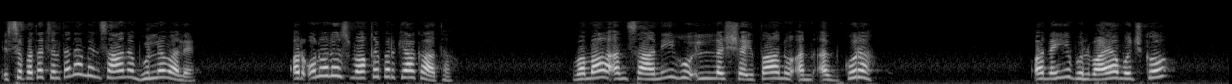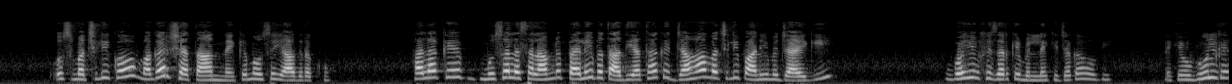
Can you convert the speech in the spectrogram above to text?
اس سے پتا چلتا نا ہم انسان ہیں، بھولنے والے اور انہوں نے اس موقع پر کیا کہا تھا؟ وما انسانی ہو شیتان اور نہیں بھلوایا مجھ کو، اس مچھلی کو، مگر شیطان نے کہ میں اسے یاد رکھوں۔ حالانکہ علیہ السلام نے پہلے ہی بتا دیا تھا کہ جہاں مچھلی پانی میں جائے گی، وہی خزر کے ملنے کی جگہ ہوگی۔ لیکن وہ بھول گئے۔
